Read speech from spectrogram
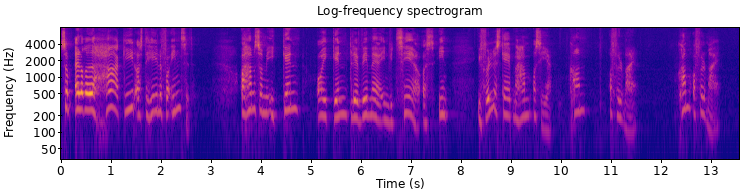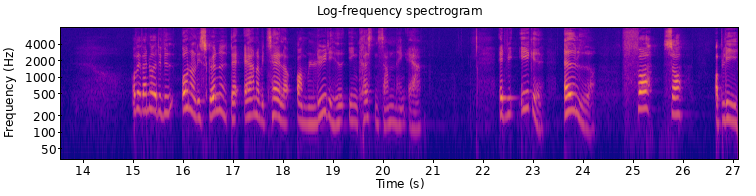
som allerede har givet os det hele for intet, og ham, som igen og igen bliver ved med at invitere os ind i følgeskab med ham og siger, kom og følg mig. Kom og følg mig. Og ved hvad noget af det vidunderligt skønne, der er, når vi taler om lydighed i en kristen sammenhæng, er, at vi ikke adlyder for så at blive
